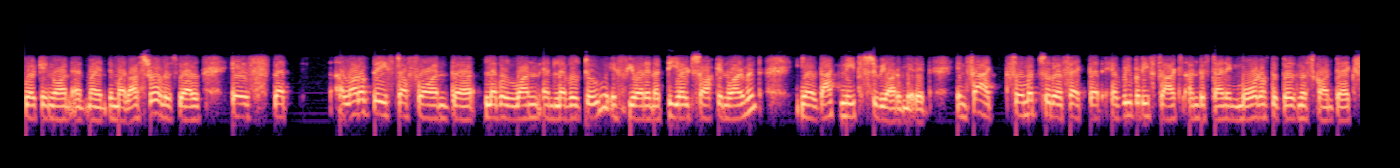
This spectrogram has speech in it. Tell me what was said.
working on at my in my last role as well, is that a lot of the stuff on the level one and level two, if you are in a tiered SOC environment, you know, that needs to be automated. In fact, so much to the effect that everybody starts understanding more of the business context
